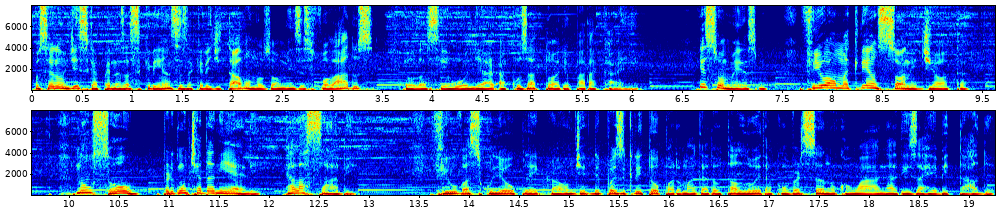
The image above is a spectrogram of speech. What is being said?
você não disse que apenas as crianças acreditavam nos homens esfolados? Eu lancei o olhar acusatório para Kylie. Isso mesmo, Phil é uma criançona idiota. Não sou, pergunte a Daniele, ela sabe. Phil vasculhou o playground, depois gritou para uma garota loira conversando com a nariz arrebitado.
